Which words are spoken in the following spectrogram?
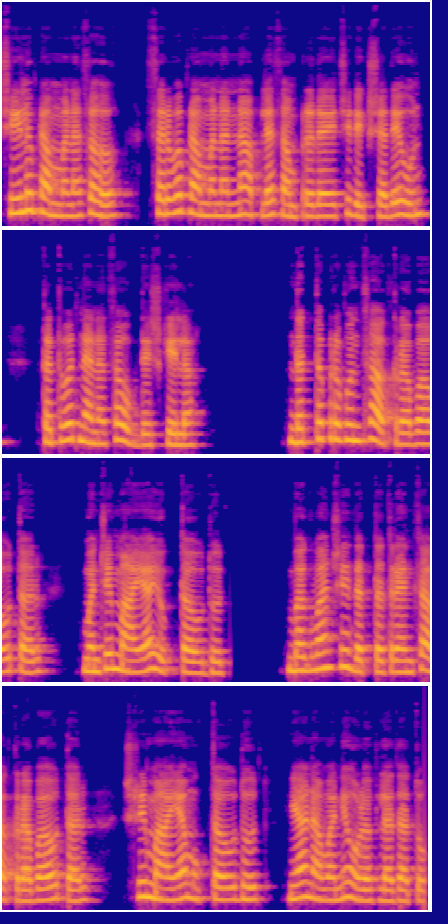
शील ब्राह्मणासह सर्व ब्राह्मणांना आपल्या संप्रदायाची दीक्षा देऊन तत्वज्ञानाचा उपदेश केला. दत्तप्रभूंचा अकरावा अवतार म्हणजे मायायुक्त अवधूत. भगवान श्री दत्तात्रयांचा अकरावा अवतार श्री माया मुक्त अवधूत या नावाने ओळखला जातो.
